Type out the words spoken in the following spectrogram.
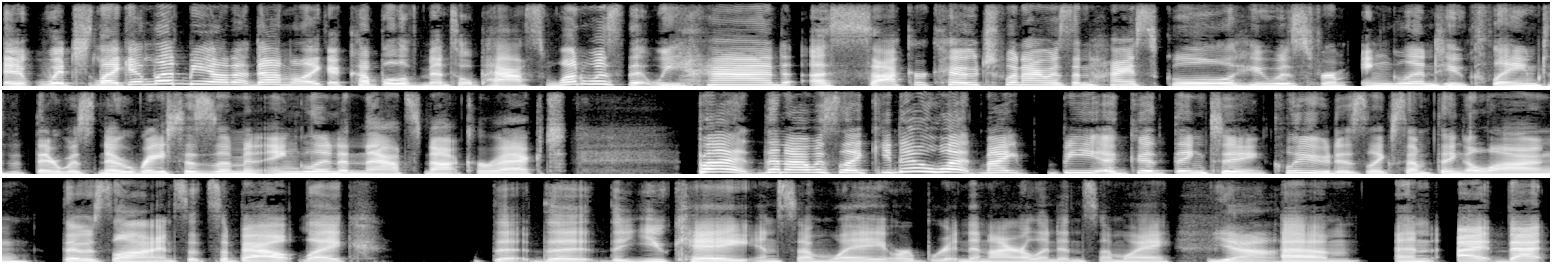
it, which like it led me on down like a couple of mental paths. One was that we had a soccer coach when I was in high school who was from England who claimed that there was no racism in England, and that's not correct. But then I was like, you know what might be a good thing to include is like something along those lines. That's about like the the the UK in some way or Britain and Ireland in some way. Yeah. Um and I that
